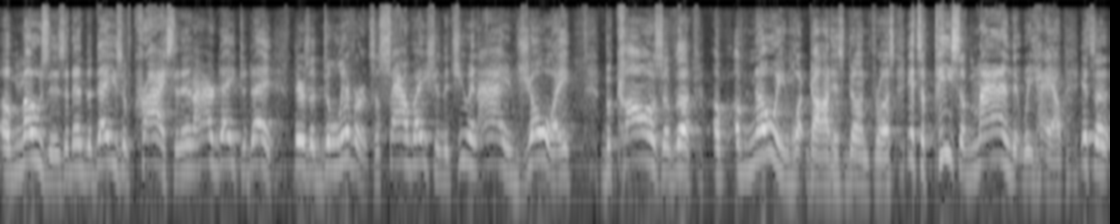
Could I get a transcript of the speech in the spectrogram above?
of Moses and in the days of Christ. And in our day today, there's a deliverance, a salvation that you and I enjoy because of, the, of, of knowing what God has done for us. It's a peace of mind that we have, it's a,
